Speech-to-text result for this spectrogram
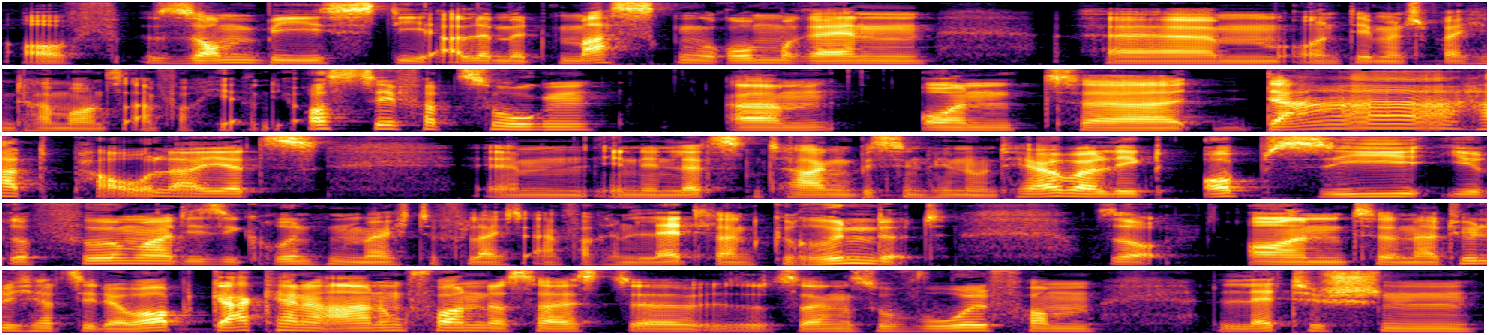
auf Zombies, die alle mit Masken rumrennen. Ähm, und dementsprechend haben wir uns einfach hier an die Ostsee verzogen. Ähm, und äh, da hat Paula jetzt ähm, in den letzten Tagen ein bisschen hin und her überlegt, ob sie ihre Firma, die sie gründen möchte, vielleicht einfach in Lettland gründet. So, und äh, natürlich hat sie da überhaupt gar keine Ahnung von. Das heißt, äh, sozusagen sowohl vom lettischen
